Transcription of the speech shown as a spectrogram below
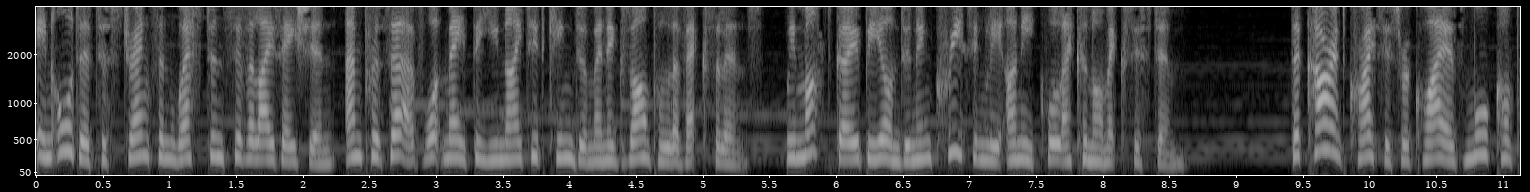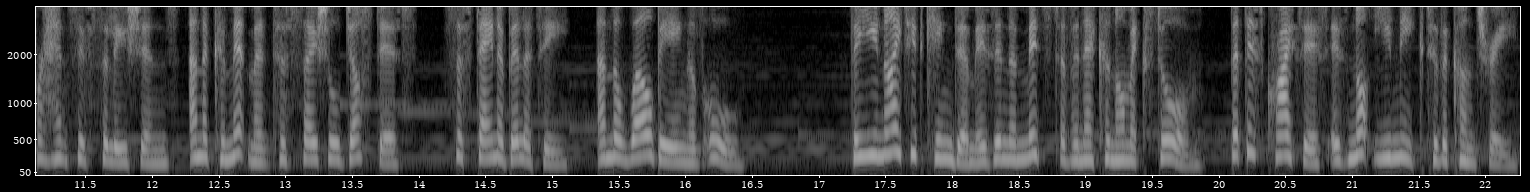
In order to strengthen Western civilization and preserve what made the United Kingdom an example of excellence, we must go beyond an increasingly unequal economic system. The current crisis requires more comprehensive solutions and a commitment to social justice, sustainability, and the well-being of all. The United Kingdom is in the midst of an economic storm, but this crisis is not unique to the country.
